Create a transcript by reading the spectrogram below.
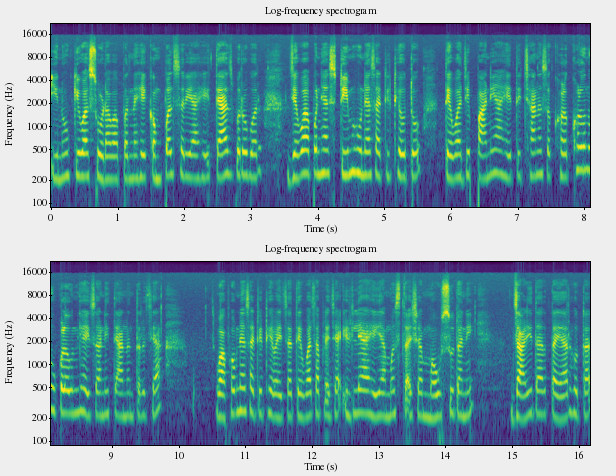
इनो किंवा सोडा वापरणं हे कंपल्सरी आहे. त्याचबरोबर जेव्हा आपण ह्या स्टीम होण्यासाठी ठेवतो तेव्हा जे पाणी आहे ते छान असं खळखळून उकळवून घ्यायचं आणि त्यानंतर ज्या वाफवण्यासाठी ठेवायचा तेव्हाच आपल्या ज्या इडल्या आहे या मस्त अशा मऊसूत आणि जाळीदार तयार होतात.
